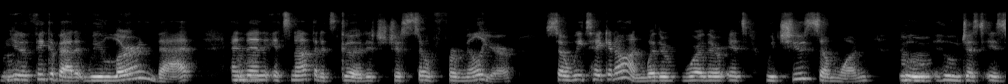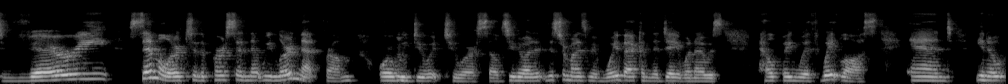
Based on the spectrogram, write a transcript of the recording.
you mm-hmm. know think about it we learn that and mm-hmm. then it's not that it's good it's just so familiar so we take it on whether whether it's we choose someone who mm-hmm. who just is very similar to the person that we learned that from or we mm-hmm. do it to ourselves you know and this reminds me of way back in the day when i was helping with weight loss and you know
